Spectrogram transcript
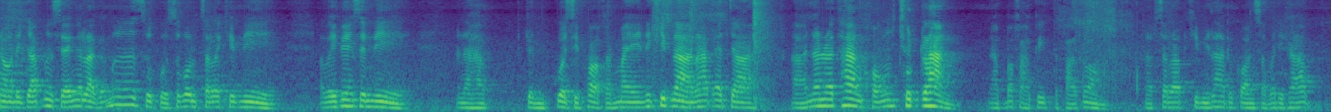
น้องได้จับเงินแสนเงินหลักกับมือสุขุสุขคนสารคลิปนี้เอาไว้เพียงเส้นนี้นะครับ จนกลัวสิพอกันใหม่ในคลิปหน้านะครับอาจารย์อ่านั่นแนวทางของชุดล่างนะครับมาฝากพี่ฝากน้องครับสำหรับคลิปนี้ลาไปก่อนสวัสดีครับ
